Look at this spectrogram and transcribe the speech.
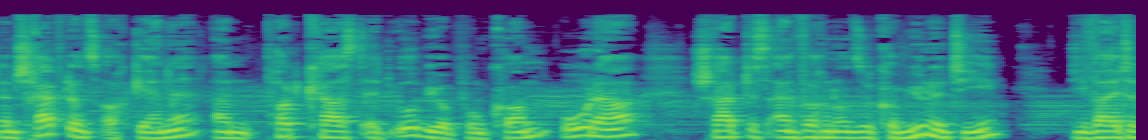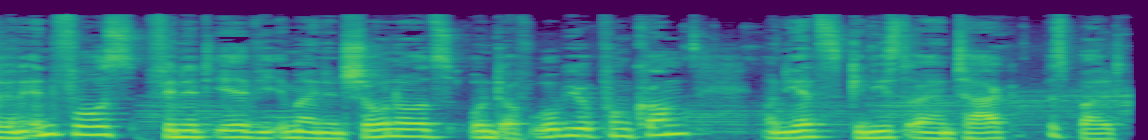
dann schreibt uns auch gerne an podcast.urbio.com oder schreibt es einfach in unsere Community. Die weiteren Infos findet ihr wie immer in den Shownotes und auf urbio.com. Und jetzt genießt euren Tag. Bis bald.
